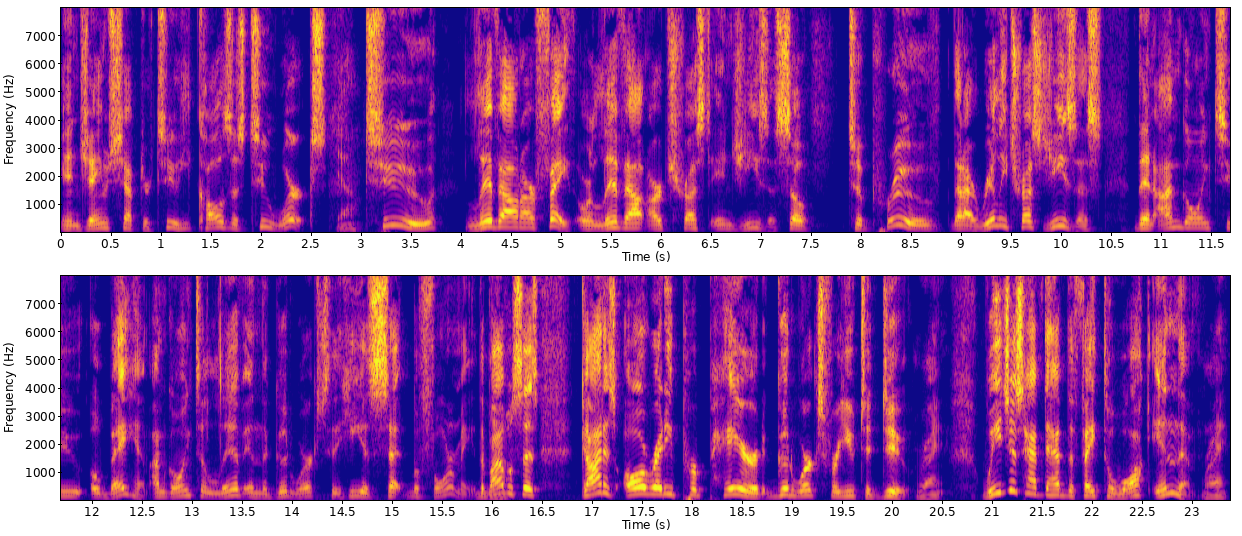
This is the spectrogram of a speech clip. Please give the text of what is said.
in James chapter two, he calls us to works yeah to live out our faith or live out our trust in Jesus. So to prove that I really trust Jesus, then I'm going to obey him. I'm going to live in the good works that he has set before me. The Bible says God has already prepared good works for you to do. right We just have to have the faith to walk in them. right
